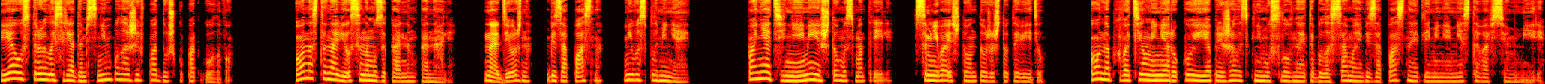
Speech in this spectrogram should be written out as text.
Я устроилась рядом с ним, положив подушку под голову. Он остановился на музыкальном канале. Надежно, безопасно, не воспламеняет. Понятия не имею, что мы смотрели. Сомневаюсь, что он тоже что-то видел. Он обхватил меня рукой, и я прижалась к нему, словно это было самое безопасное для меня место во всем мире.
